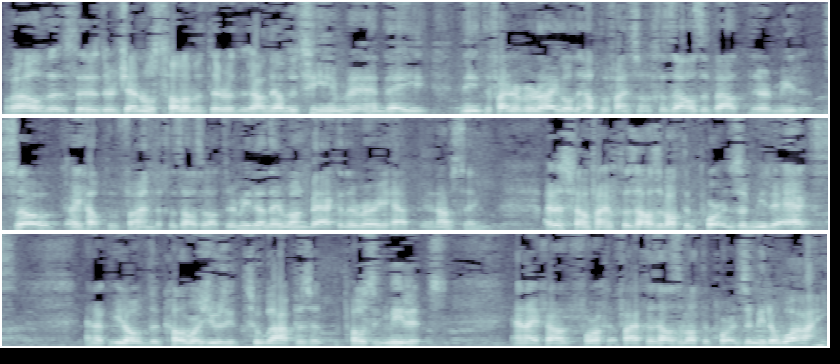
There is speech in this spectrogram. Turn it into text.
Well, the, their generals told them that they're on the other team, and they need to find Rabbi Reingold to help them find some chazals about their meter. So, I helped them find the chazals about their meter, and they run back, and they're very happy. And I was saying, I just found five chazals about the importance of meter X, and you know the color was usually two opposite opposing meters, and I found four, five chazals about the importance of meter Y.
